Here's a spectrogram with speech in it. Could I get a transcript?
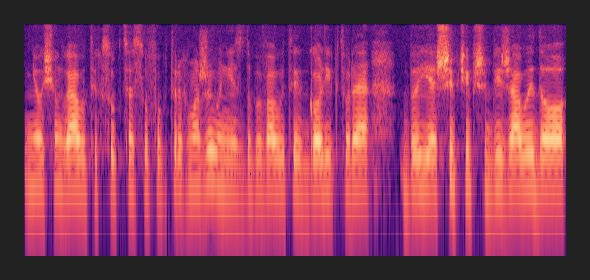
nie osiągały tych sukcesów, o których marzyły, nie zdobywały tych goli, które by je szybciej przybliżały do,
